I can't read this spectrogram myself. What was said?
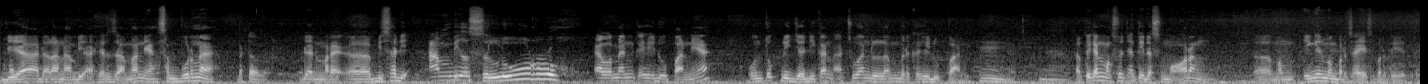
dia adalah nabi akhir zaman yang sempurna betul dan eh, bisa diambil seluruh elemen kehidupannya untuk dijadikan acuan dalam berkehidupan. hmm. Hmm. Tapi kan maksudnya tidak semua orang eh, mem- ingin mempercayai seperti itu.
